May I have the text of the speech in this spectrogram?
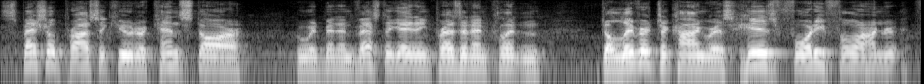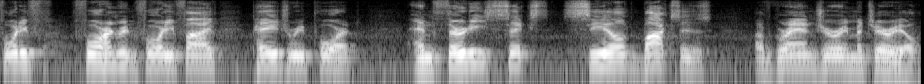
Special Prosecutor Ken Starr, who had been investigating President Clinton, delivered to Congress his 4,445-page report and 36 sealed boxes of grand jury material.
